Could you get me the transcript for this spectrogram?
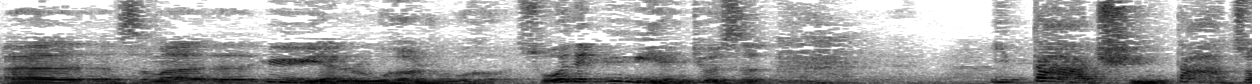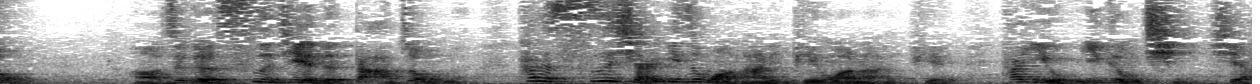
呃，什么？呃，预言如何如何？所谓的预言就是。一大群大众，啊，这个世界的大众呢，他的思想一直往哪里偏，往哪里偏，他有一种倾向，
